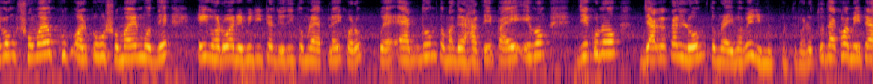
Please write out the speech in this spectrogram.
এবং সময়ও খুব অল্প সময়ের মধ্যে এই ঘরোয়া রেমেডিটা যদি তোমরা অ্যাপ্লাই করো, একদম তোমাদের হাতে, পায়ে এবং যে কোনো জায়গাকার লোম তোমরা এইভাবে রিমুভ করতে পারো। তো দেখো আমি এটা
